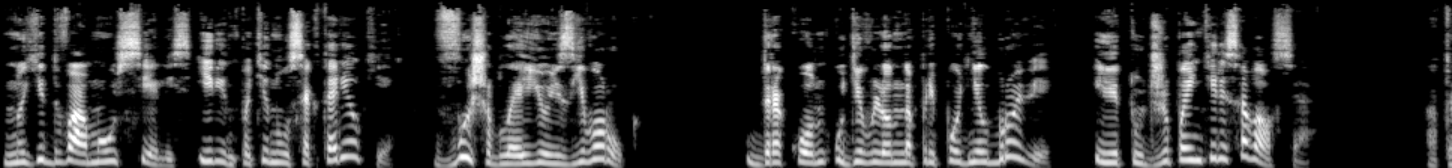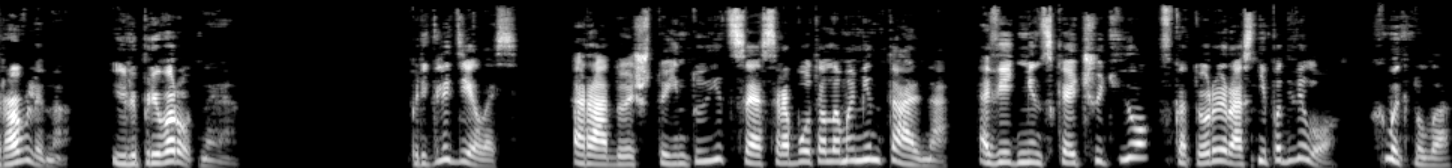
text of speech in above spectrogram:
но едва мы уселись, Ирин потянулся к тарелке, вышибла ее из его рук. Дракон удивленно приподнял брови и тут же поинтересовался. «Отравлена или приворотная?» Пригляделась, радуясь, что интуиция сработала моментально, а ведьминское чутье в который раз не подвело, хмыкнула.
